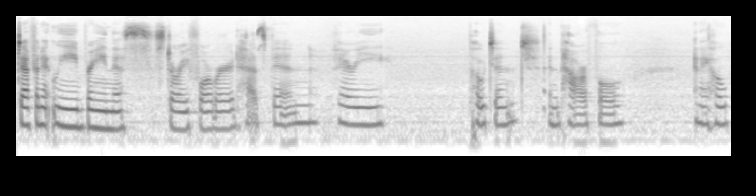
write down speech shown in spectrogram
definitely bringing this story forward has been very potent and powerful. And I hope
